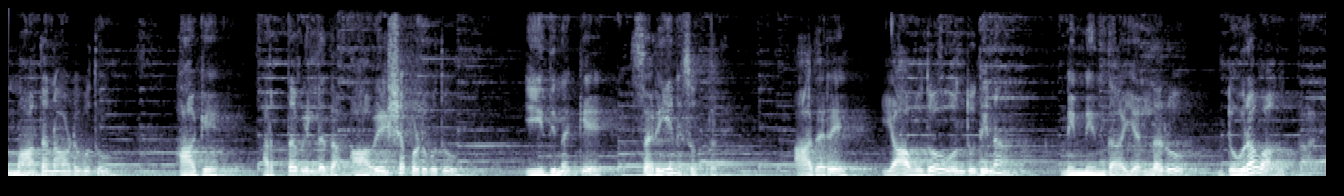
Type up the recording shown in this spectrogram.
ಮಾತನಾಡುವುದು ಹಾಗೆ ಅರ್ಥವಿಲ್ಲದ ಆವೇಶ ಪಡುವುದು ಈ ದಿನಕ್ಕೆ ಸರಿ ಎನಿಸುತ್ತದೆ ಆದರೆ ಯಾವುದೋ ಒಂದು ದಿನ ನಿನ್ನಿಂದ ಎಲ್ಲರೂ ದೂರವಾಗುತ್ತಾರೆ.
